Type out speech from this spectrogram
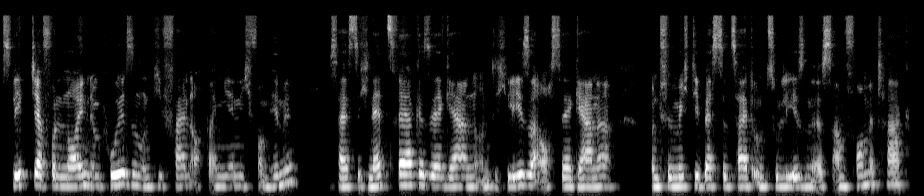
es lebt ja von neuen Impulsen und die fallen auch bei mir nicht vom Himmel. Das heißt, ich netzwerke sehr gern und ich lese auch sehr gerne. Und für mich die beste Zeit, um zu lesen, ist am Vormittag.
